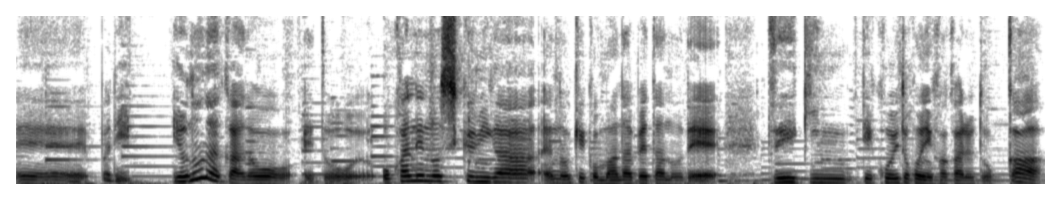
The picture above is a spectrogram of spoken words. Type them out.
えー、やっぱり世の中の、えっと、お金の仕組みがあの結構学べたので税金ってこういうところにかかるとか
